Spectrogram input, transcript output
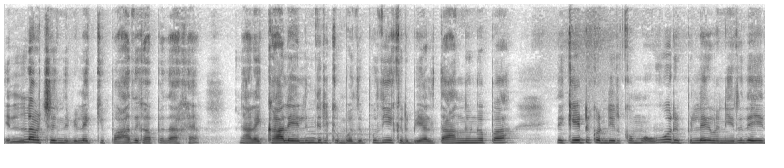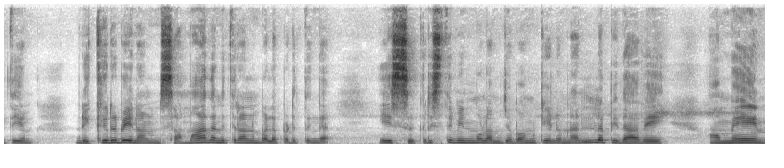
எல்லாவற்றிலிருந்து விலக்கி பாதுகாப்பதாக. நாளை காலை எழுந்திருக்கும் போது புதிய கிருபியால் தாங்குங்கப்பா. இதை கேட்டுக்கொண்டிருக்கும் ஒவ்வொரு பிள்ளைகளின் இருதயத்தையும் உடைய கிருபையினாலும் சமாதானத்தினாலும் பலப்படுத்துங்க. இயேசு கிறிஸ்துவின் மூலம் ஜெபம் கேளும் நல்ல பிதாவே. அமேன்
